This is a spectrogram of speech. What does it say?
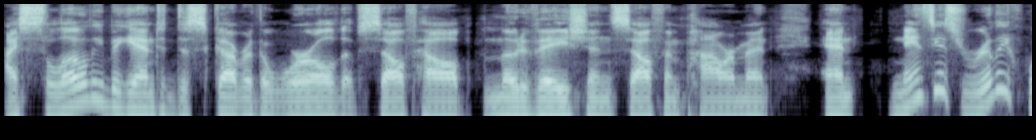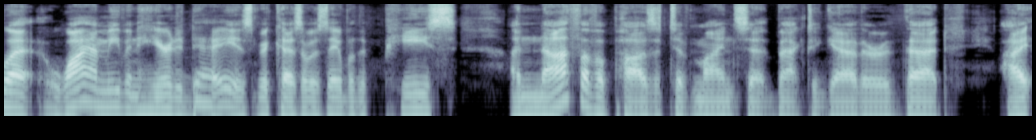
I slowly began to discover the world of self help, motivation, self empowerment. And Nancy, it's really what why I'm even here today is because I was able to piece enough of a positive mindset back together that I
